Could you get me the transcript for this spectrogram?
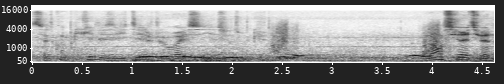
Ça va être compliqué de les éviter, je devrais essayer ce truc. Lance spirituelle.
